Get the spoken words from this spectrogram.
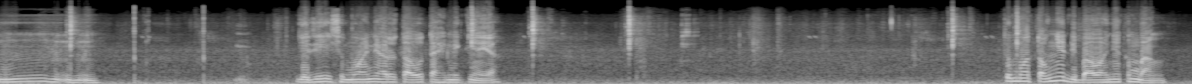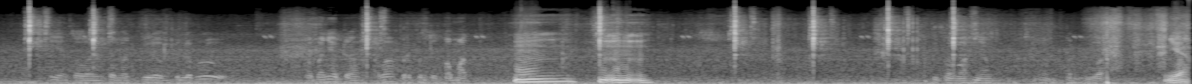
Hmm, hmm, hmm. Jadi semua ini harus tahu tekniknya ya. Itu motongnya di bawahnya kembang. iya kalau tomat bila bila perlu bapaknya udah apa berbentuk tomat Hmm, hmm, hmm, hmm. di bawahnya berbuah Ya.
